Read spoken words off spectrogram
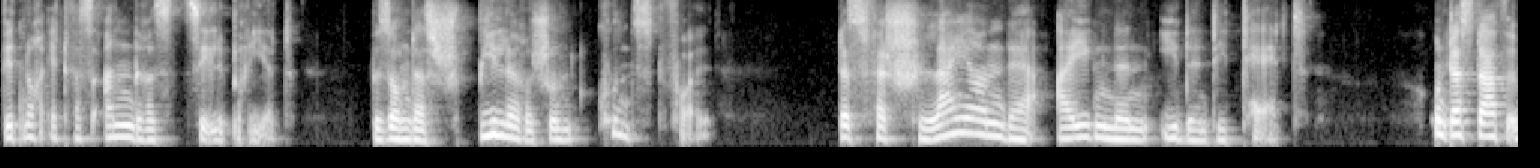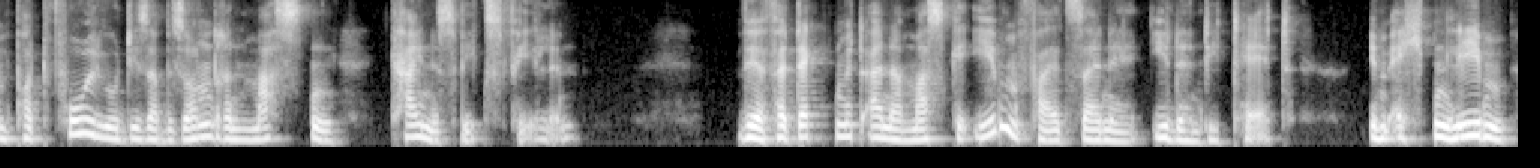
wird noch etwas anderes zelebriert, besonders spielerisch und kunstvoll. Das Verschleiern der eigenen Identität. Und das darf im Portfolio dieser besonderen Masken keineswegs fehlen. Wer verdeckt mit einer Maske ebenfalls seine Identität? Im echten Leben,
